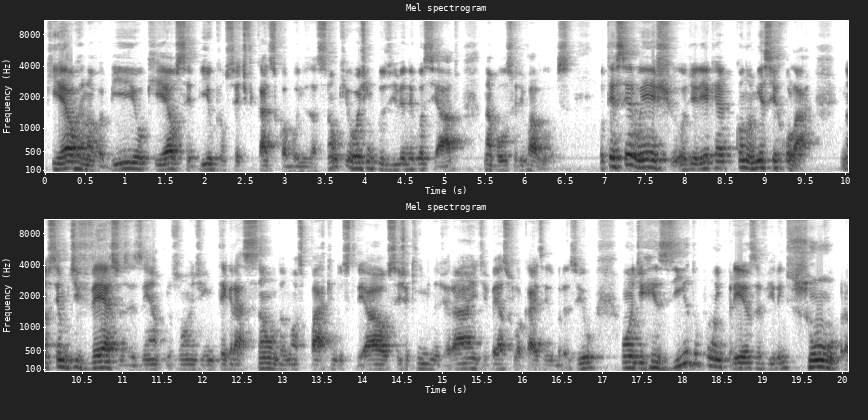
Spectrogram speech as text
que é o RenovaBio, que é o CBio, que é um certificado de descarbonização, que hoje, inclusive, é negociado na Bolsa de Valores. O terceiro eixo, eu diria que é a economia circular. Nós temos diversos exemplos onde a integração do nosso parque industrial, seja aqui em Minas Gerais, diversos locais aí do Brasil, onde resíduo para uma empresa vira insumo para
